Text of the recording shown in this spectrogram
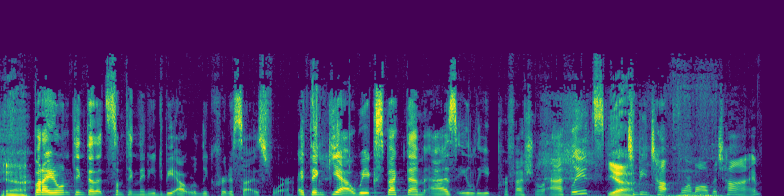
Yeah. But I don't think that that's something they need to be outwardly criticized for. I think yeah, we expect them as elite professional athletes yeah. to be top form all the time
